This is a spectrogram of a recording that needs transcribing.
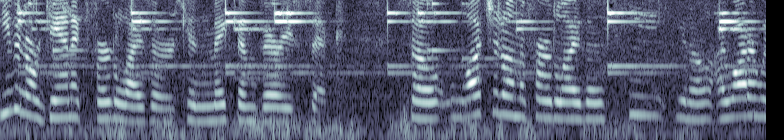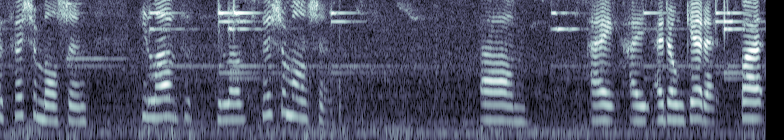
even organic fertilizer can make them very sick. So watch it on the fertilizers. He, you know, I water with fish emulsion. He loves, he loves fish emulsion. Um, I, I, I don't get it, but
